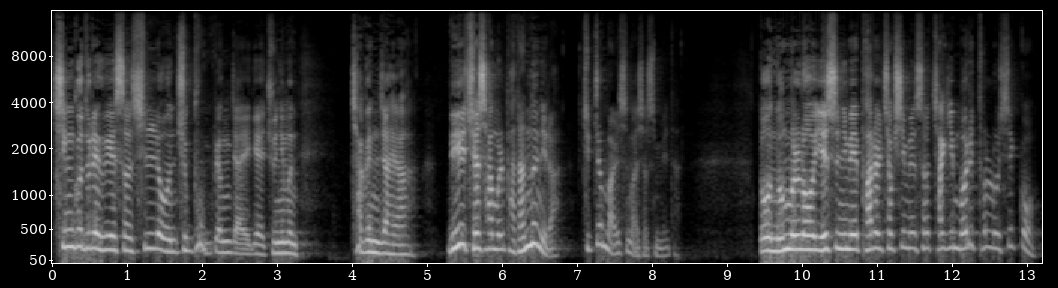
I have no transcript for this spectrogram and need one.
친구들에 의해서 실려온 중풍병자에게 주님은 작은 자야, 네 죄 사함을 받았느니라 직접 말씀하셨습니다. 또 눈물로 예수님의 발을 적시면서 자기 머리털로 씻고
